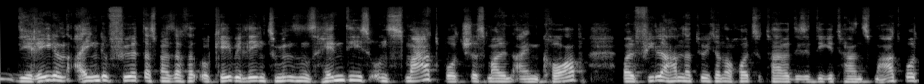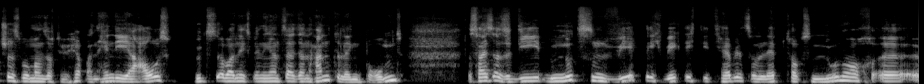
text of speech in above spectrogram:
die Regeln eingeführt, dass man gesagt hat, okay, wir legen zumindest Handys und Smartwatches mal in einen Korb, weil viele haben natürlich dann auch heutzutage diese digitalen Smartwatches, wo man sagt, ich habe mein Handy ja aus, nützt aber nichts, wenn die ganze Zeit dein Handgelenk brummt. Das heißt also, die nutzen wirklich, wirklich die Tablets und Laptops nur noch äh,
